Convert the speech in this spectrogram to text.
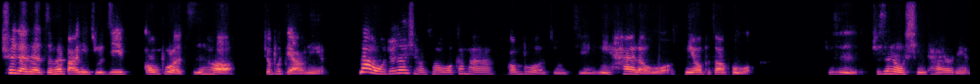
确诊者只会把你足迹公布了之后就不屌你。那我就在想说，我干嘛公布我足迹？你害了我，你又不照顾我，就是就是那种心态有点。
